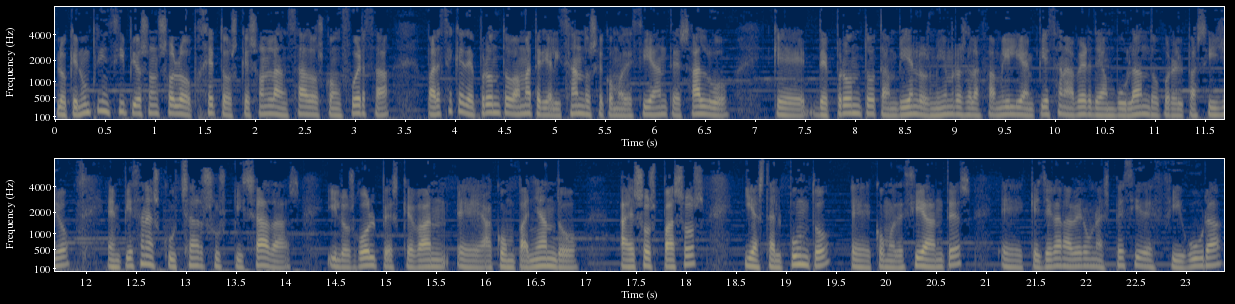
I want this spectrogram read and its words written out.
lo que en un principio son solo objetos que son lanzados con fuerza, parece que de pronto va materializándose, como decía antes, algo que de pronto también los miembros de la familia empiezan a ver deambulando por el pasillo, empiezan a escuchar sus pisadas y los golpes que van eh, acompañando a esos pasos y hasta el punto, eh, como decía antes, que llegan a ver una especie de figura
